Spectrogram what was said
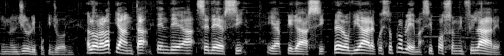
nel giro di pochi giorni. Allora la pianta tende a sedersi e a piegarsi. Per ovviare a questo problema si possono infilare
